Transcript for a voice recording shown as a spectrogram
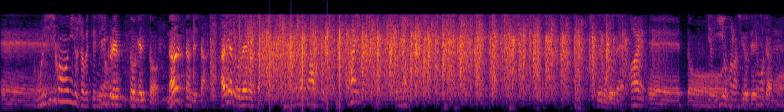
えーもう1時間以上喋ってんねんシークレットゲスト直之さんでした。ありがとうございました。はい。ということではい。えーっといやいいお話が聞けましたね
